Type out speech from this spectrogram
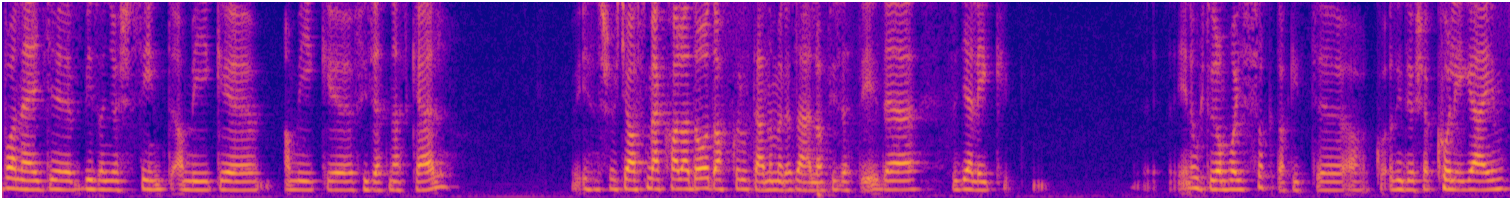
van egy bizonyos szint, amíg, amíg fizetned kell, és hogyha azt meghaladod, akkor utána meg az állam fizeti, de ez egy elég én úgy tudom, hogy szoktak itt az idősebb kollégáim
